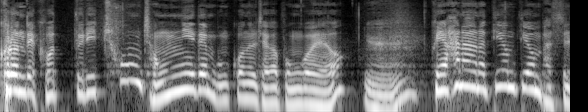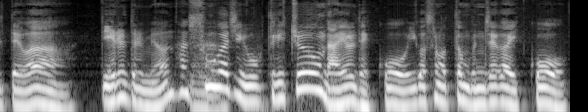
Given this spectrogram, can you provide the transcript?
그런데 그것들이 총 정리된 문건을 제가 본 거예요. 그냥 하나하나 띄엄띄엄 봤을 때와 예를 들면 한 20가지 의혹들이 쭉 나열됐고 이것은 어떤 문제가 있고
